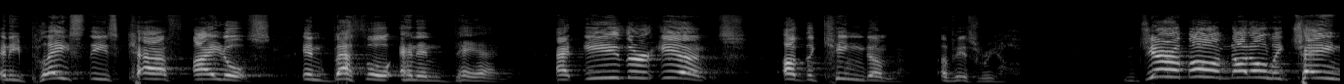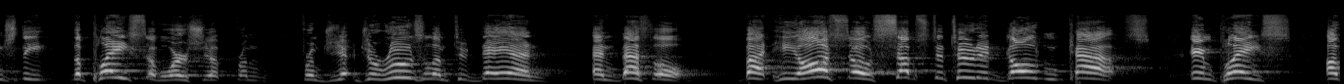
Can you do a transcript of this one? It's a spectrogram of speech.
And he placed these calf idols in Bethel and in Dan at either ends of the kingdom of Israel. Jeroboam not only changed the, the place of worship from, from Je- Jerusalem to Dan and Bethel. But he also substituted golden calves in place of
